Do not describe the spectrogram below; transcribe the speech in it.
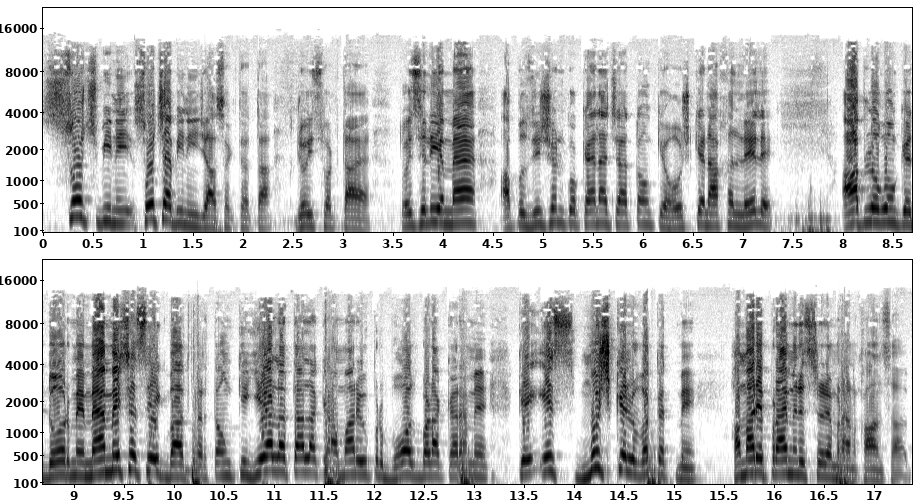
सोच भी नहीं, सोचा भी नहीं जा सकता था जो इस वक्त आया तो इसलिए मैं अपोजिशन को कहना चाहता हूँ कि होश के नाखन ले ले। आप लोगों के दौर में मैं हमेशा से एक बात करता हूँ कि यह अल्लाह ताला के हमारे ऊपर बहुत बड़ा करम है कि इस मुश्किल वक्त में हमारे प्राइम मिनिस्टर इमरान खान साहब,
